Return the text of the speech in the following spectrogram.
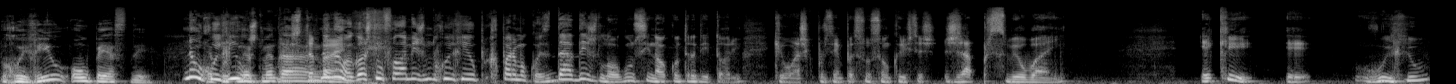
O Rui Rio ou o PSD? Não, o é Rui Rio. Neste momento há... também. Não, não, agora estou a falar mesmo de Rui Rio, porque repara uma coisa, dá desde logo um sinal contraditório, que eu acho que, por exemplo, a Assunção Cristas já percebeu bem, é que é, Rui Rio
